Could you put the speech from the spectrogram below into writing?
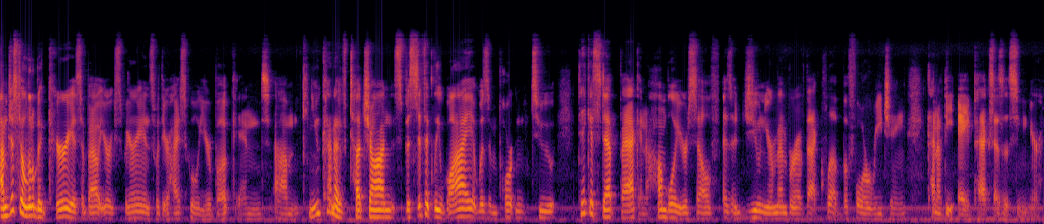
I'm just a little bit curious about your experience with your high school yearbook, and um, can you kind of touch on specifically why it was important to take a step back and humble yourself as a junior member of that club before reaching kind of the apex as a senior?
